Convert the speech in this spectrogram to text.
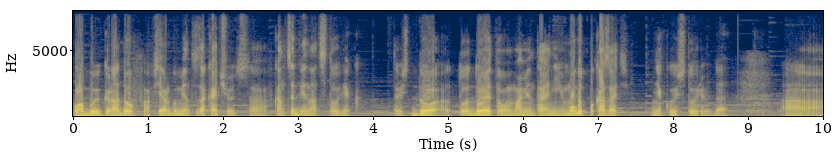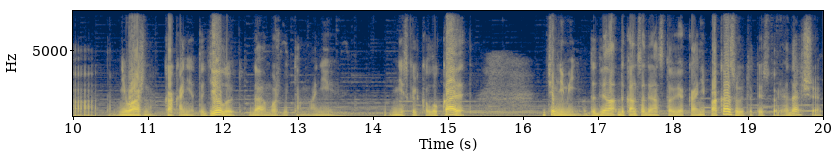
у обоих городов, а все аргументы заканчиваются в конце 12 века. То есть до, до, до этого момента они могут показать некую историю, да, а, там, неважно, как они это делают, да, может быть, там они несколько лукавят, но тем не менее, до, 12, до конца 12 века они показывают эту историю, а дальше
